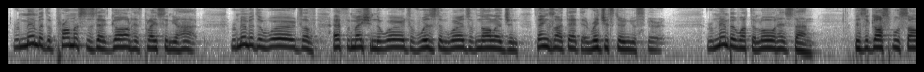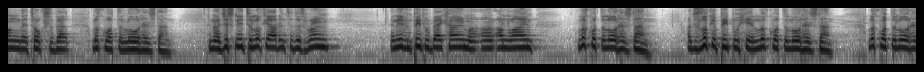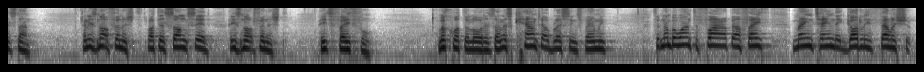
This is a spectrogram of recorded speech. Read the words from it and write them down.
Remember the promises that God has placed in your heart. Remember the words of affirmation, the words of wisdom, words of knowledge, and things like that that register in your spirit. Remember what the Lord has done. There's a gospel song that talks about, look what the Lord has done. And I just need to look out into this room and even people back home uh, on, online, look what the Lord has done. I just look at people here, look what the Lord has done. Look what the Lord has done. And He's not finished. Like that song said, He's not finished. He's faithful. Look what the Lord has done. Let's count our blessings, family. So, number one, to fire up our faith, maintain that godly fellowship.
